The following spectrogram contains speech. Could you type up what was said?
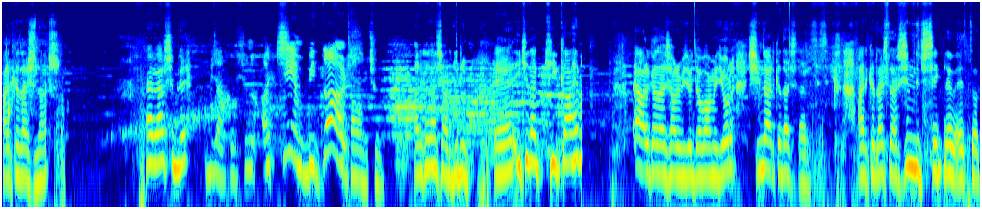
Arkadaşlar. Ver şimdi. Bir dakika şunu açayım bir dur. Tamam için. Arkadaşlar durun. Ee, iki dakika hemen. E, Arkadaşlar video devam ediyor. Şimdi arkadaşlar Arkadaşlar şimdi Çiçek'le ve Esat.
